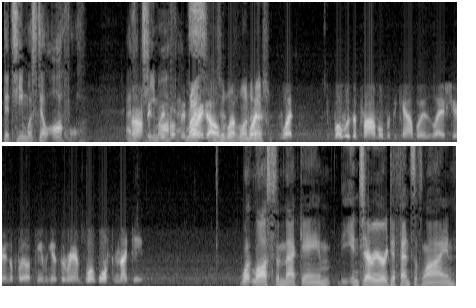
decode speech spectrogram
the team was still awful as Uh, a team before, offense. Before Right, I go, because it was what, one what, dimension. what, what was the problem with the Cowboys last year in the playoff game against the Rams? What lost them that game? What lost them that game? The interior defensive line.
